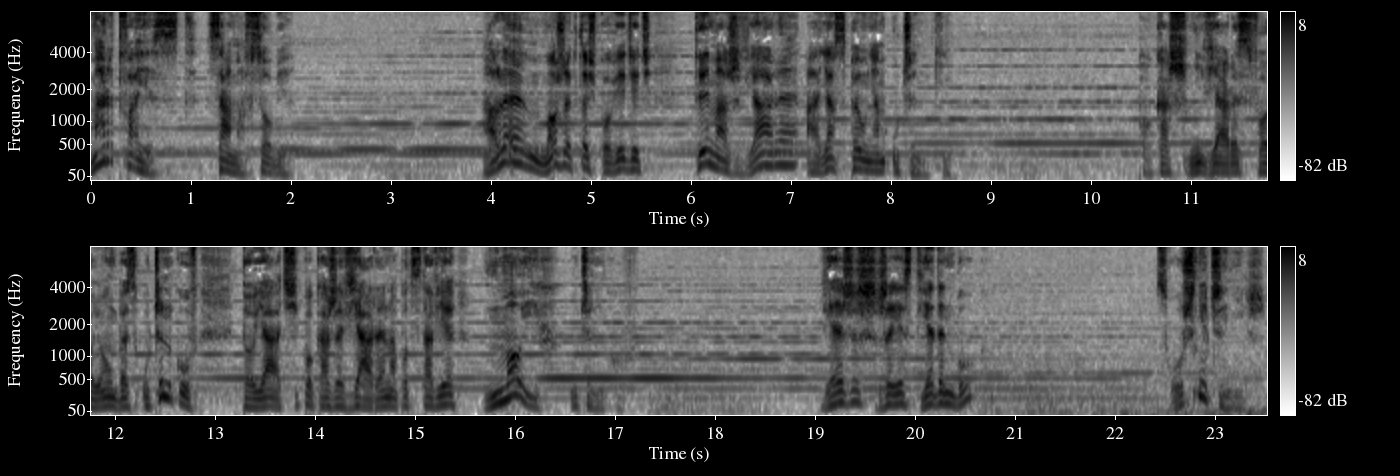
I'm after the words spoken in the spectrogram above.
martwa jest sama w sobie. Ale może ktoś powiedzieć: Ty masz wiarę, a ja spełniam uczynki. Pokaż mi wiarę swoją bez uczynków, to ja ci pokażę wiarę na podstawie moich uczynków. Wierzysz, że jest jeden Bóg? Słusznie czynisz,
